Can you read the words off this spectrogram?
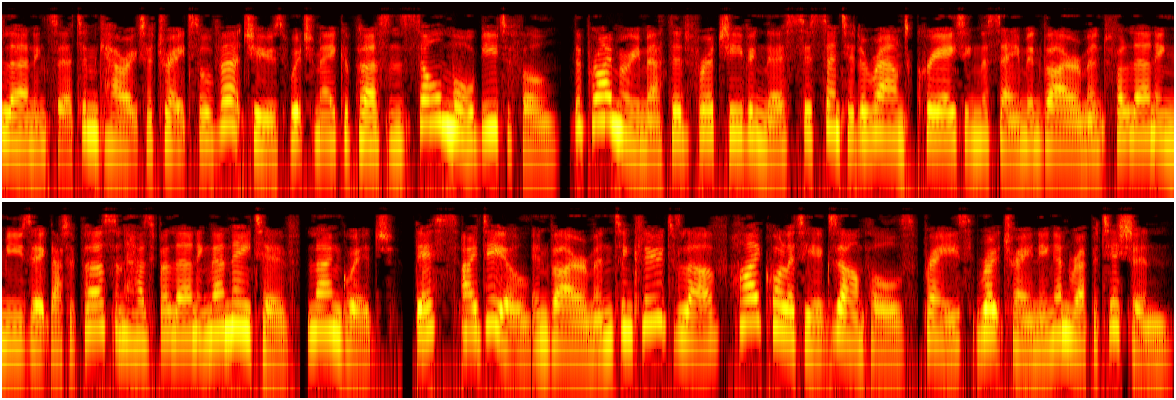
learning certain character traits or virtues which make a person's soul more beautiful. The primary method for achieving this is centered around creating the same environment for learning music that a person has for learning their native language. This ideal environment includes love, high-quality examples, praise, rote training and repetition,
